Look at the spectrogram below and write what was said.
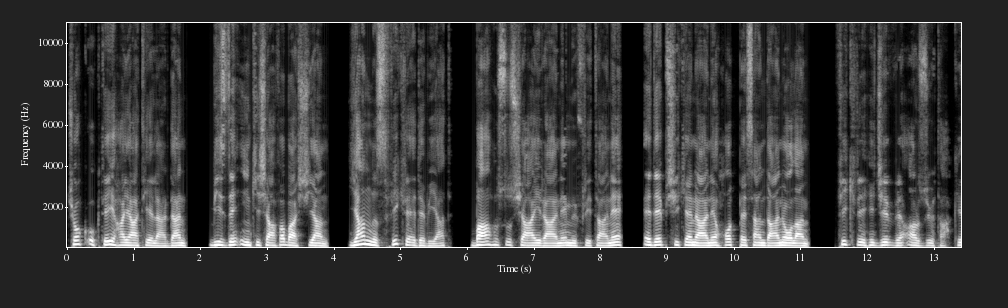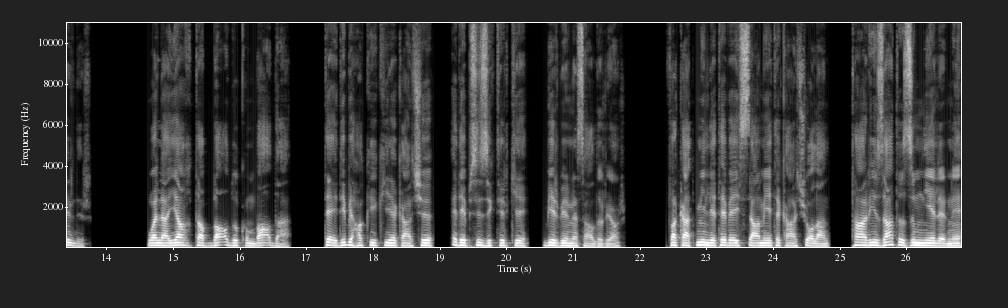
çok ukde-i hayatiyelerden bizde inkişafa başlayan yalnız fikri edebiyat, bahusuz şairane, müfritane, edep şikenane, hotpesendane olan fikri hiciv ve arzuyu tahkirdir. وَلَا يَغْتَبْ بَعْضُكُمْ بَعْضًا Teedibi hakikiye karşı edepsizliktir ki birbirine saldırıyor. Fakat millete ve İslamiyete karşı olan tarizat-ı zımniyelerini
